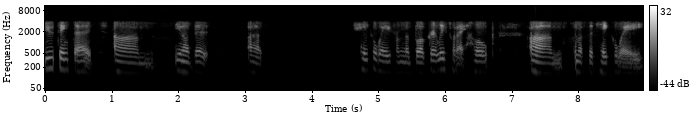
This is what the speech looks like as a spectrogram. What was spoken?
do think that um, you know the uh, takeaway from the book, or at least what I hope um, some of the takeaway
